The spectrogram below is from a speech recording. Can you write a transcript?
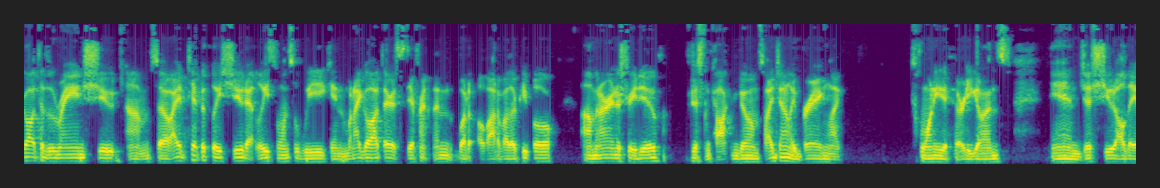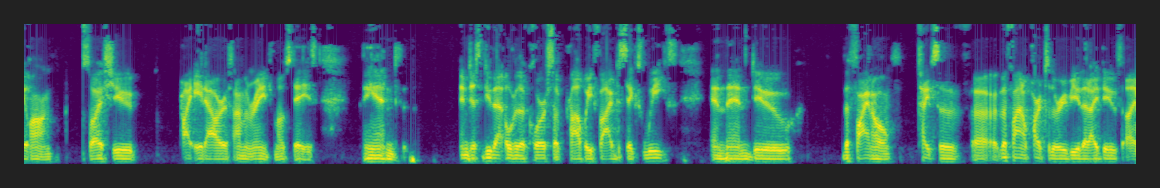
go out to the range, shoot. Um, so I typically shoot at least once a week. And when I go out there, it's different than what a lot of other people um, in our industry do just from talking to them. So I generally bring like 20 to 30 guns and just shoot all day long. So I shoot probably eight hours. I'm in range most days and, and just do that over the course of probably five to six weeks and then do the final types of, uh, the final parts of the review that I do. So, I,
